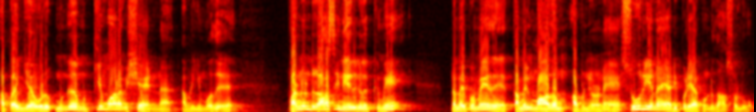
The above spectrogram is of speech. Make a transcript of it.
அப்போ இங்கே ஒரு மிக முக்கியமான விஷயம் என்ன அப்படிங்கும்போது பன்னெண்டு ராசி நேர்களுக்குமே நம்ம எப்போவுமே தமிழ் மாதம் அப்படின்னு உடனே சூரியனை அடிப்படையாக கொண்டு தான் சொல்லுவோம்.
